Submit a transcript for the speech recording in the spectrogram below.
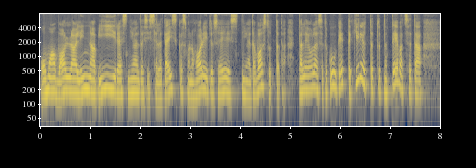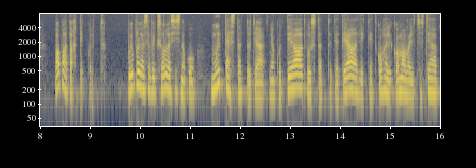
oma valla, linna piires nii-öelda siis selle täiskasvanu hariduse eest nii-öelda vastutada. tal ei ole seda kuhugi ette kirjutatud, nad teevad seda vabatahtlikult. võib-olla see võiks olla siis nagu mõtestatud ja nagu teadvustatud ja teadlik, et kohalik omavalitsus teab,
